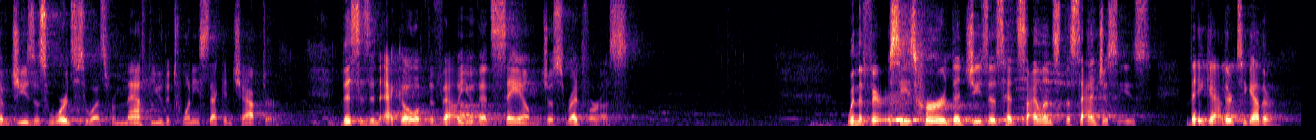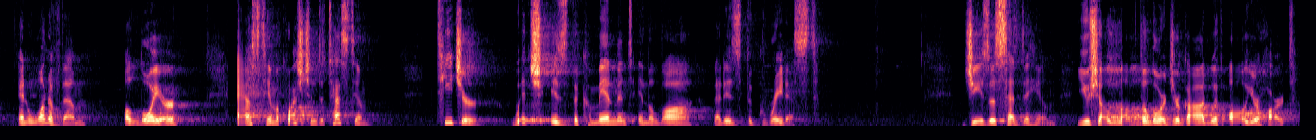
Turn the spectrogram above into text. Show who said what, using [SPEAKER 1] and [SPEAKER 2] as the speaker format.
[SPEAKER 1] of Jesus' words to us from Matthew, the 22nd chapter. This is an echo of the value that Sam just read for us. When the Pharisees heard that Jesus had silenced the Sadducees, they gathered together, and one of them, a lawyer, asked him a question to test him Teacher, which is the commandment in the law that is the greatest? Jesus said to him, You shall love the Lord your God with all your heart,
